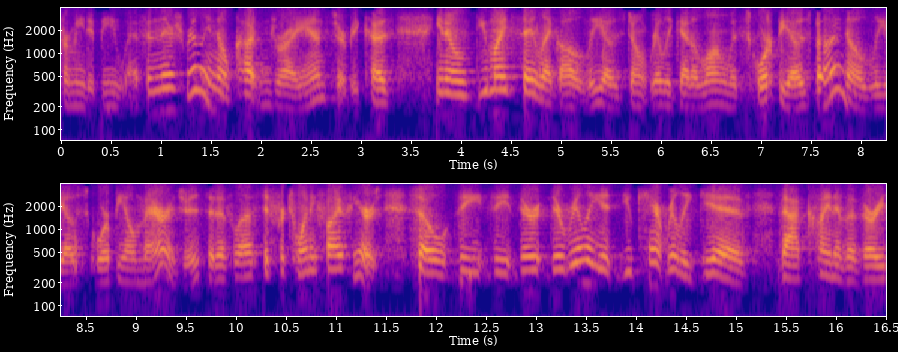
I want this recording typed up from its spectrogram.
for me to be with? And there's really no cut and dry answer because, you know, you might say, like, oh, Leos don't really get along with Scorpios, but I know Leo-Scorpio marriages that have lasted for 25 years. So the, the, they're, they're really, you can't really give that kind of a very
